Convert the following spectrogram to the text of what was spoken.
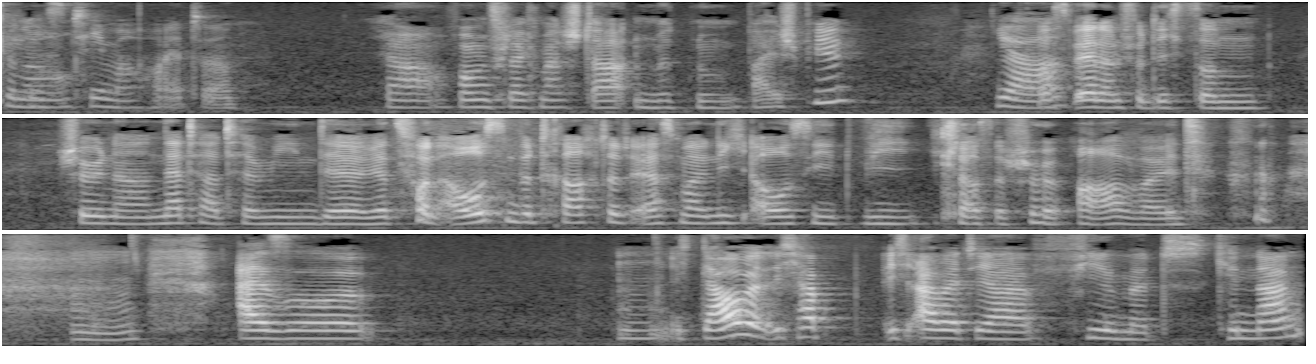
genau. für das Thema heute. Ja, wollen wir vielleicht mal starten mit einem Beispiel? Ja. Was wäre dann für dich so ein schöner, netter Termin, der jetzt von außen betrachtet erstmal nicht aussieht wie klassische Arbeit? Mhm. Also, ich glaube, ich habe, ich arbeite ja viel mit Kindern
